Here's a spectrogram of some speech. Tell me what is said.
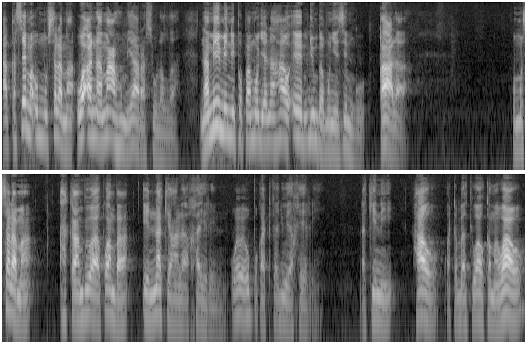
akasema umu salama wa ana maahum ya rasulllah na mimi nipo pamoja na hao ewe mjumbe wa mwenyezi mungu. Qala. Umu salama akaambiwa kwamba innaki ala khairin. Wewe upo katika juu ya kheri. Lakini hao watabaki wao kama wao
